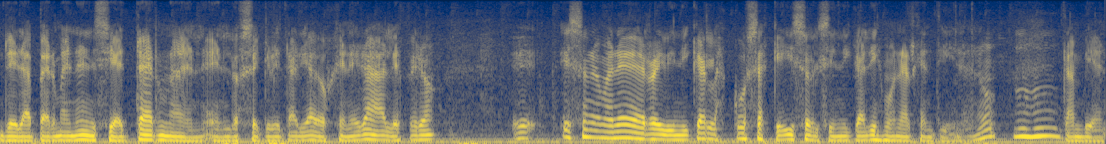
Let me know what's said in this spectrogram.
de la permanencia eterna en, en los secretariados generales, pero eh, es una manera de reivindicar las cosas que hizo el sindicalismo en Argentina, ¿no? También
